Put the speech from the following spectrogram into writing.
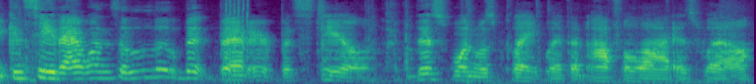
You can see that one's a little bit better, but still, this one was played with an awful lot as well.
